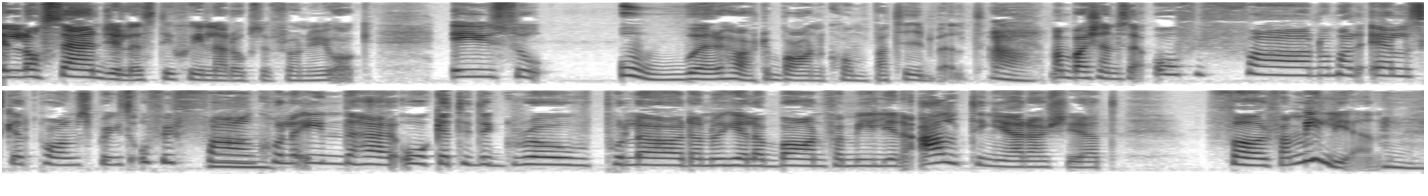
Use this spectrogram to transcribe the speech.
Los Angeles till skillnad också från New York är ju så oerhört barnkompatibelt. Ja. Man bara känner så här, åh fy fan de hade älskat Palm Springs, åh fy fan kolla in det här, åka till The Grove på lördagen och hela barnfamiljen, allting är arrangerat för familjen.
